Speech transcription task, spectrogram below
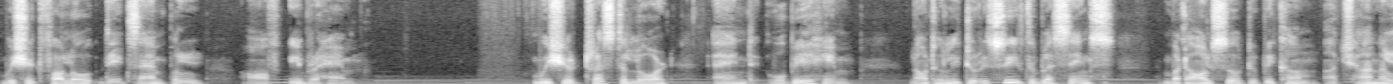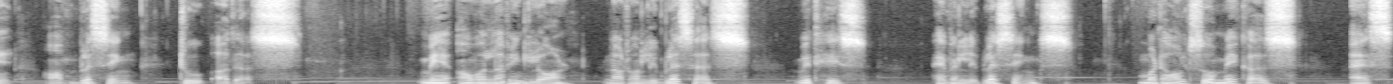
we should follow the example of Abraham. We should trust the Lord and obey Him not only to receive the blessings but also to become a channel of blessing to others. May our loving Lord not only bless us with His heavenly blessings, but also make us as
